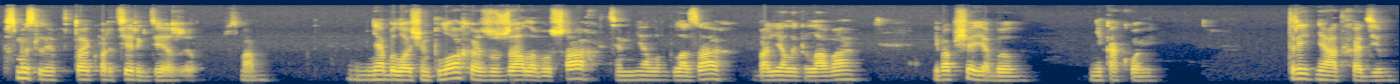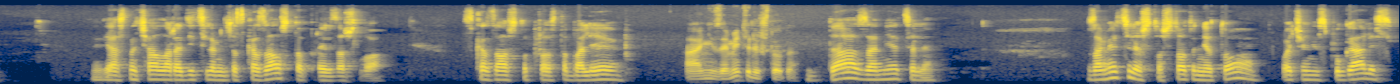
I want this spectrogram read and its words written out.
В смысле, в той квартире, где я жил с мамой. Мне было очень плохо, жужжало в ушах, темнело в глазах, болела голова. И вообще я был никакой. Три дня отходил. Я сначала родителям не рассказал, что произошло. Сказал, что просто болею. А они заметили что-то? Да, заметили. Заметили, что что-то не то, очень испугались.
